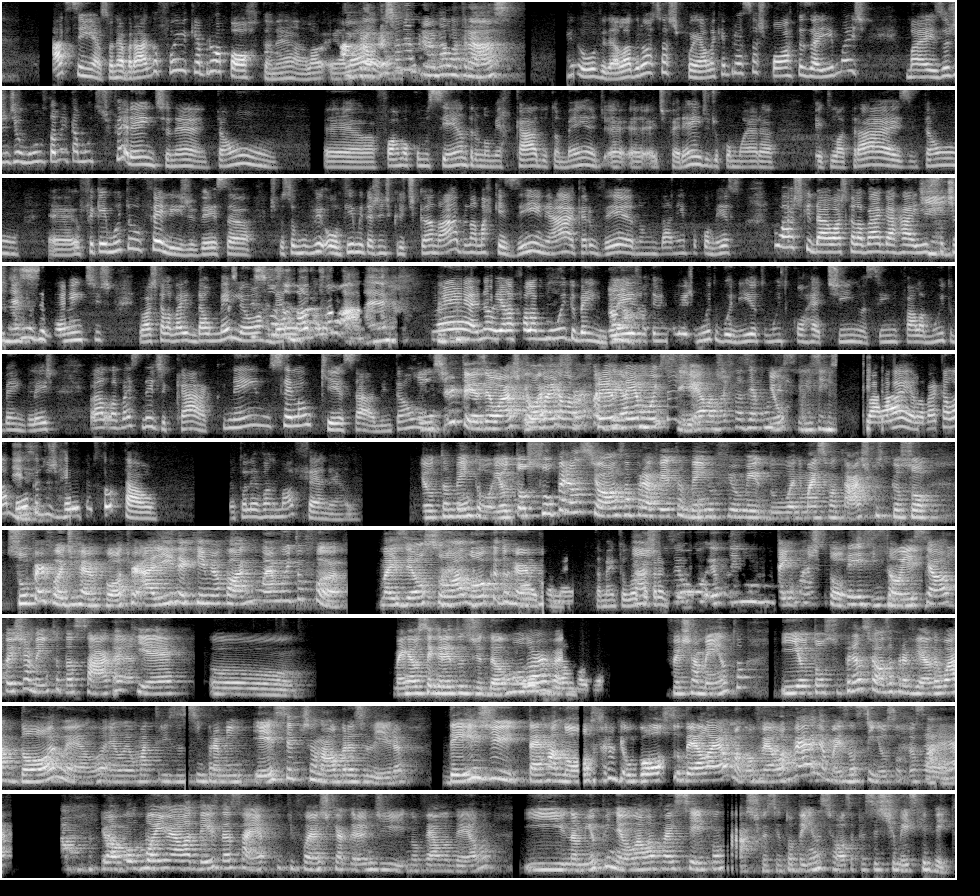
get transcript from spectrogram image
Ah, sim, a Sônia Braga foi que abriu a porta, né? Ela, ela, a própria Sônia Braga lá atrás. Sem dúvida, ela abriu essas, foi ela que abriu essas portas aí, mas, mas hoje em dia o mundo também está muito diferente, né? Então, é, a forma como se entra no mercado também é, é, é diferente de como era feito lá atrás. Então, é, eu fiquei muito feliz de ver essa. As pessoas ouvi, ouvi muita gente criticando, ah, Bruna Marquezine, ah, quero ver, não dá nem para o começo. Eu acho que dá, eu acho que ela vai agarrar isso gente, com mas... dentes, eu acho que ela vai dar o melhor As dela. Adoram falar, né? É, não, e ela fala muito bem inglês, ela tem um inglês muito bonito, muito corretinho, assim, fala muito bem inglês. Ela vai se dedicar que nem sei lá o que, sabe? Então. Com certeza, eu acho que eu ela vai, ela surpreender muito gente. Ela vai fazer acontecer, sim. Vai, ela vai calar a boca dos haters total. Eu tô levando uma fé nela. Eu também tô. Eu tô super ansiosa para ver também o filme do Animais Fantásticos, porque eu sou super fã de Harry Potter. A Aline aqui, minha colega, não é muito fã. Mas eu sou a louca do Harry Potter. Também, também tô louca para ver. Eu, eu tenho Tem, mais esse. Então, esse é o fechamento da saga, é. que é o. Como é que é? Os Segredos de Dumbledore. Vai... Fechamento. E eu tô super ansiosa para ver ela. Eu adoro ela. Ela é uma atriz, assim, para mim, excepcional brasileira. Desde Terra Nossa, que eu gosto dela, é uma novela velha, mas assim, eu sou dessa é. época. Eu acompanho ela desde essa época, que foi, acho que, a grande novela dela. E, na minha opinião, ela vai ser fantástica. Assim, eu tô bem ansiosa para assistir o mês que vem.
